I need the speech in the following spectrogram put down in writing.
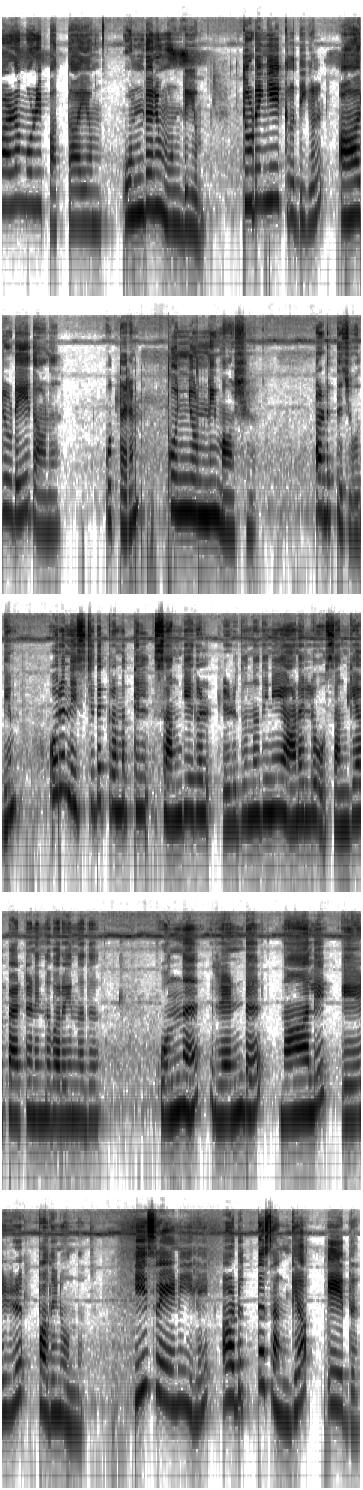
പഴമൊഴി പത്തായം ഉണ്ടനും ഉണ്ടിയും തുടങ്ങിയ കൃതികൾ ആരുടേതാണ്? ഉത്തരം കുഞ്ഞുണ്ണി മാഷ്. അടുത്ത ചോദ്യം ഒരു നിശ്ചിത ക്രമത്തിൽ സംഖ്യകൾ എഴുതുന്നതിനെയാണല്ലോ സംഖ്യാ പാറ്റേൺ എന്ന് പറയുന്നത്? ഒന്ന് രണ്ട് നാല് ഏഴ് പതിനൊന്ന്. ഈ ശ്രേണിയിലെ അടുത്ത സംഖ്യ ഏത്?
